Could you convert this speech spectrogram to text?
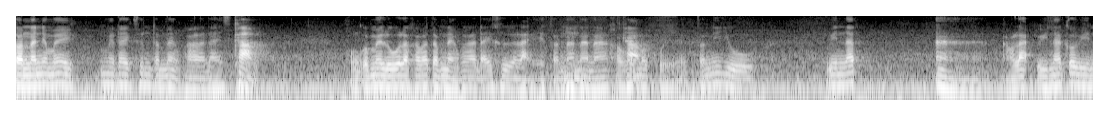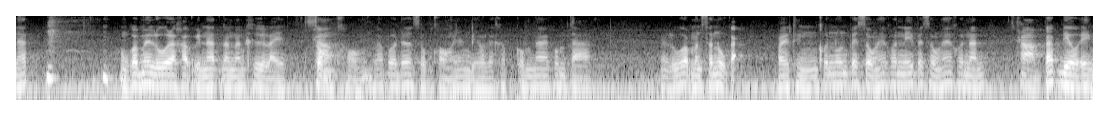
ตอนนั้นยังไม่ไม่ได้ขึ้นตำแหน่งพาราไดซ์ครับ ผมก็ไม่รู้แล้วครับว่าตำแหน่งพาราไดซ์คืออะไร ตอนนั้นนะนะเขาครัก็บมาคุย ตอนนี้อยู่วินัทอ่าเอาละวินัทก็วินัทผมก็ไม่รู้แล้วครับวินัทตอนนั้นคืออะไรส่งของรับออเดอร์ส่งของอย่างเดียวเลยครับก้มหน้าก้มตาไม่รู้ว่ามันสนุกอะไปถึงคนนู้นไปส่งให้คนนี้ไปส่งให้คนนั้นครับแป๊บเดียวเอง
